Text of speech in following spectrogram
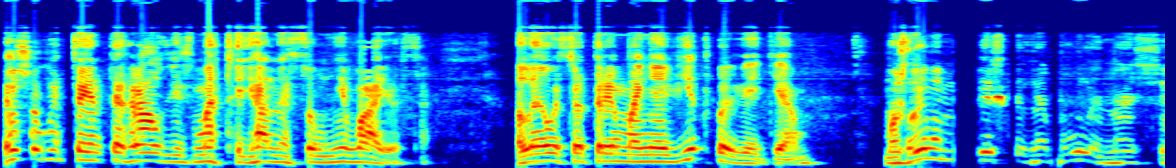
Те, що ви цей інтеграл візьмете, я не сумніваюся. Але ось отримання відповіді, можливо, ми трішки забули наші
